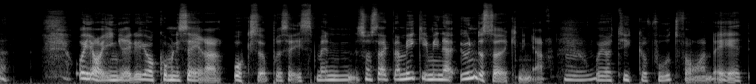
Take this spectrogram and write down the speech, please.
och jag Ingrid och jag kommunicerar också precis, men som sagt mycket i mina undersökningar. Mm. Och jag tycker fortfarande att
